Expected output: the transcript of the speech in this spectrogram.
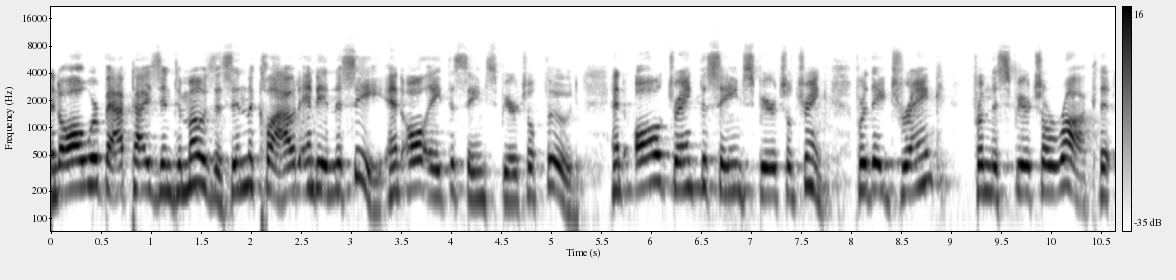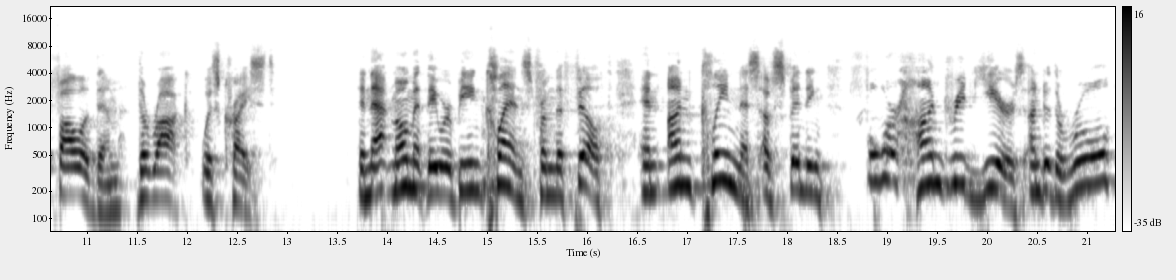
and all were baptized into Moses in the cloud and in the sea, and all ate the same spiritual food, and all drank the same spiritual drink, for they drank from the spiritual rock that followed them. The rock was Christ. In that moment, they were being cleansed from the filth and uncleanness of spending 400 years under the rule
